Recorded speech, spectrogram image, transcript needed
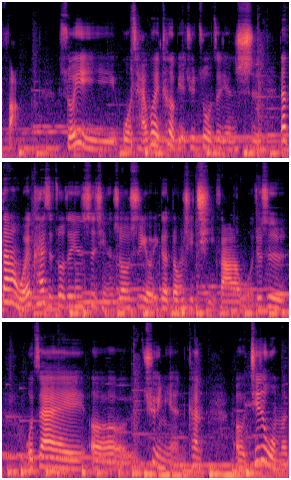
法，所以我才会特别去做这件事。那当然，我一开始做这件事情的时候，是有一个东西启发了我，就是我在呃去年看，呃，其实我们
